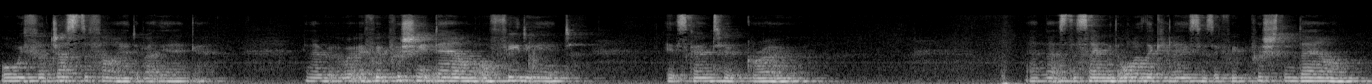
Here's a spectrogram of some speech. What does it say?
Or we feel justified about the anger. You know, if we're pushing it down or feeding it, it's going to grow. And that's the same with all of the kilesas. If we push them down,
